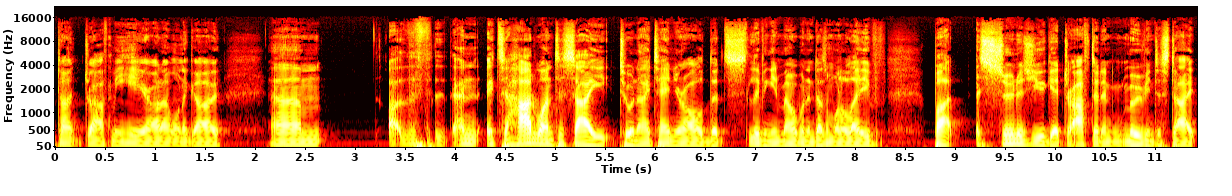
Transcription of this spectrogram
don't draft me here. I don't want to go." Um, uh, and it's a hard one to say to an 18 year old that's living in Melbourne and doesn't want to leave. But as soon as you get drafted and move into state,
